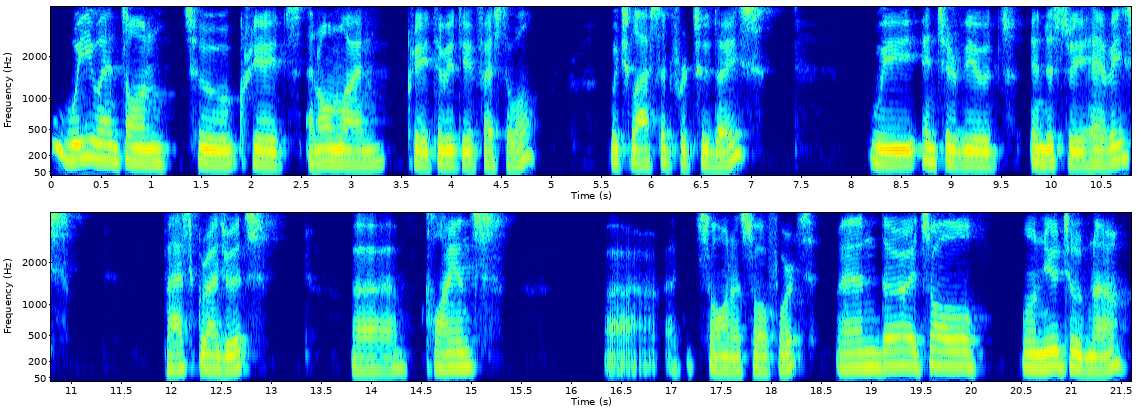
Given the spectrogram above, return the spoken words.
we went on to create an online creativity festival, which lasted for two days. We interviewed industry heavies, past graduates, uh, clients, uh, so on and so forth. And uh, it's all on YouTube now.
